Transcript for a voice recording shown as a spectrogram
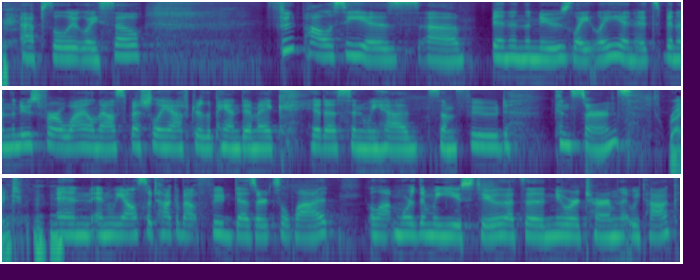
Absolutely. So, food policy has uh, been in the news lately, and it's been in the news for a while now, especially after the pandemic hit us and we had some food concerns. Right. Mm-hmm. And and we also talk about food deserts a lot, a lot more than we used to. That's a newer term that we talk.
